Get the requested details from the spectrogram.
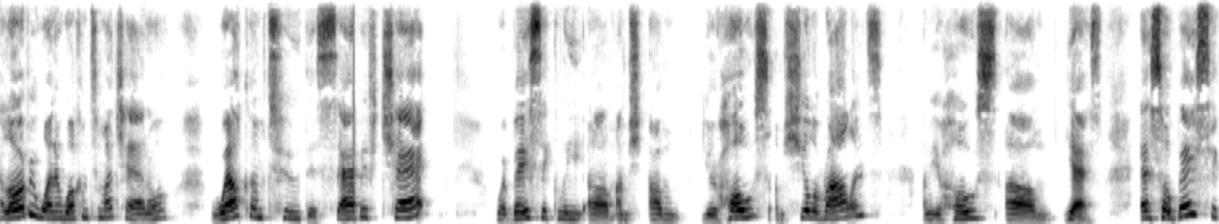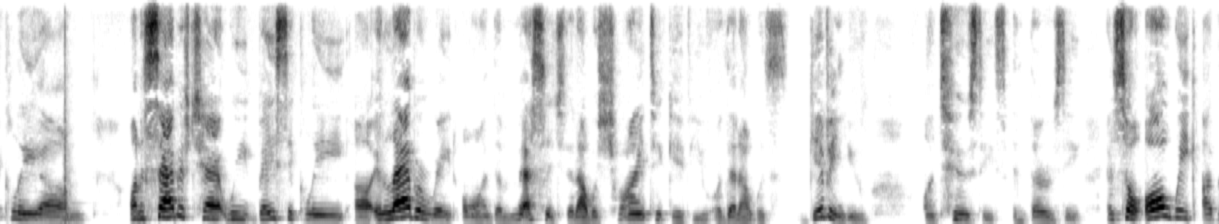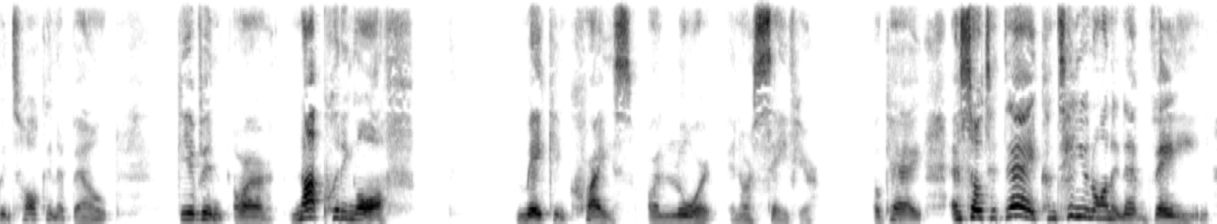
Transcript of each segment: Hello, everyone, and welcome to my channel. Welcome to the Sabbath chat, where basically um, I'm, I'm your host. I'm Sheila Rollins. I'm your host. Um, yes. And so basically, um, on a Sabbath chat, we basically uh, elaborate on the message that I was trying to give you or that I was giving you on Tuesdays and Thursdays. And so all week I've been talking about giving or not putting off making Christ our Lord and our Savior. Okay. And so today, continuing on in that vein,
